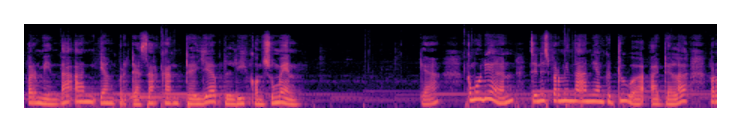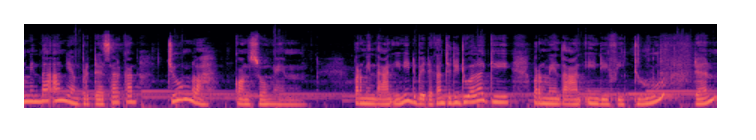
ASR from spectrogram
permintaan yang berdasarkan daya beli konsumen ya. Kemudian, jenis permintaan yang kedua adalah permintaan yang berdasarkan jumlah konsumen. Permintaan ini dibedakan jadi dua lagi, permintaan individu dan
